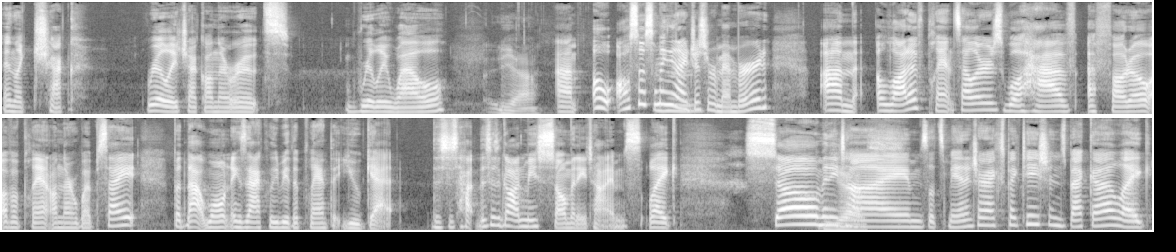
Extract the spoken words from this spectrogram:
and like check really check on the roots really well. Yeah. Um, oh, also something that I just remembered. Um, a lot of plant sellers will have a photo of a plant on their website, but that won't exactly be the plant that you get. This is how this has gotten me so many times. Like so many Yes. times. Let's manage our expectations, Becca. Like,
